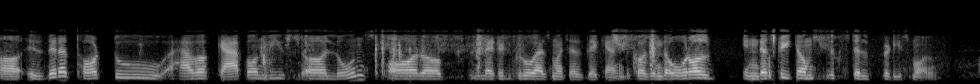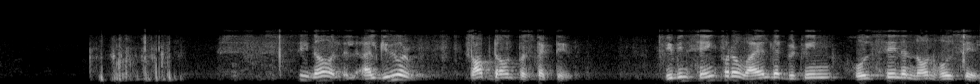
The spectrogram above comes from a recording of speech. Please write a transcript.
Uh, is there a thought to have a cap on these uh, loans or uh, let it grow as much as they can? Because in the overall industry terms, it's still pretty small. See, now I'll give you a top-down perspective. We've been saying for a while that between wholesale and non-wholesale,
